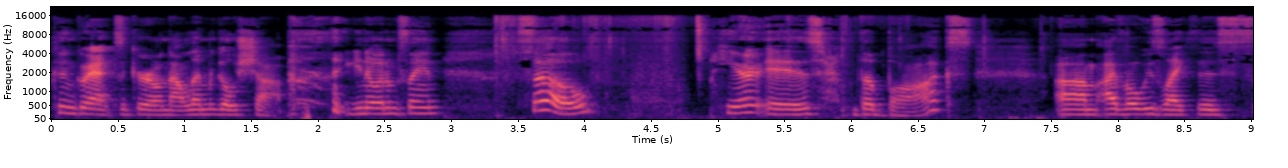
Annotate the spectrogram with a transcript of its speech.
congrats, girl. Now let me go shop. you know what I'm saying? So here is the box. Um, I've always liked this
